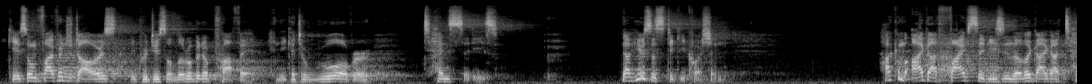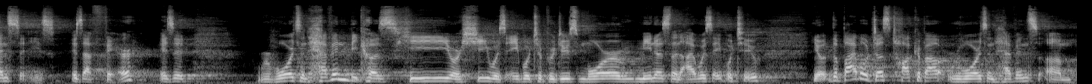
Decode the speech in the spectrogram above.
he gave someone $500, they produce a little bit of profit, and they get to rule over 10 cities. Now, here's a sticky question. How come I got five cities and the other guy got 10 cities? Is that fair? Is it rewards in heaven because he or she was able to produce more minas than I was able to? You know, the Bible does talk about rewards in heavens, um,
